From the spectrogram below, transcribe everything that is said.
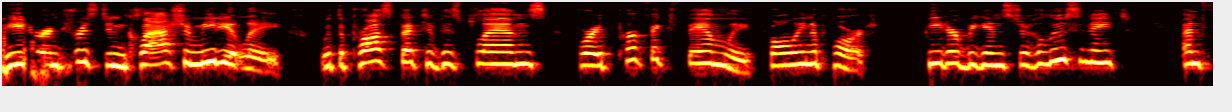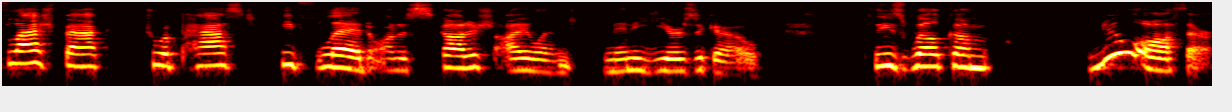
Peter and Tristan clash immediately, with the prospect of his plans for a perfect family falling apart. Peter begins to hallucinate and flash back to a past he fled on a Scottish island many years ago. Please welcome new author,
